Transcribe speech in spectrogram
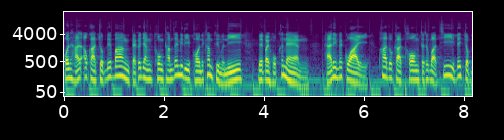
พลหาโอกาสจบได้บ้าง แต่ก็ยังคงทำได้ไม่ดีพอในค่ำคืนวันนี้ได้ไป 6 คะแนนแฮร์รี่แม็กไกวร์พลาดโอกาสทองจากจังหวะที่ได้จบเ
